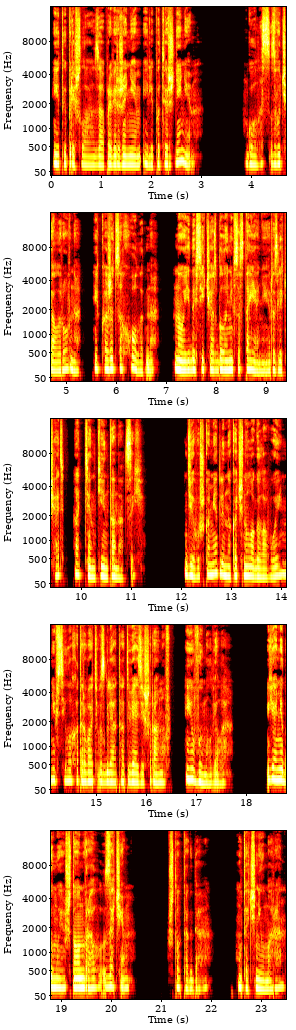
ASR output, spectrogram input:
«И ты пришла за опровержением или подтверждением?» Голос звучал ровно и, кажется, холодно, но Ида сейчас была не в состоянии различать оттенки интонаций. Девушка медленно качнула головой, не в силах оторвать взгляд от вязи шрамов, и вымолвила. «Я не думаю, что он врал. Зачем?» «Что тогда?» — уточнил Маран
